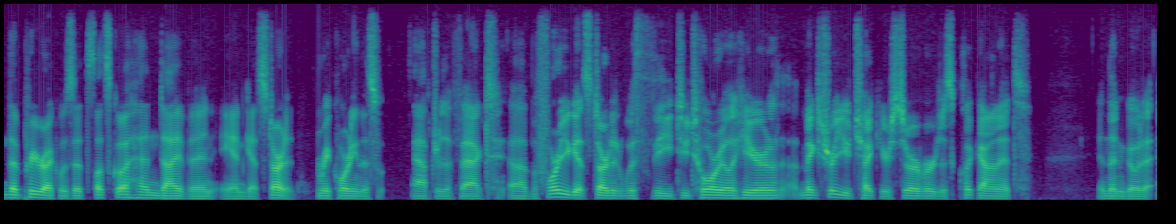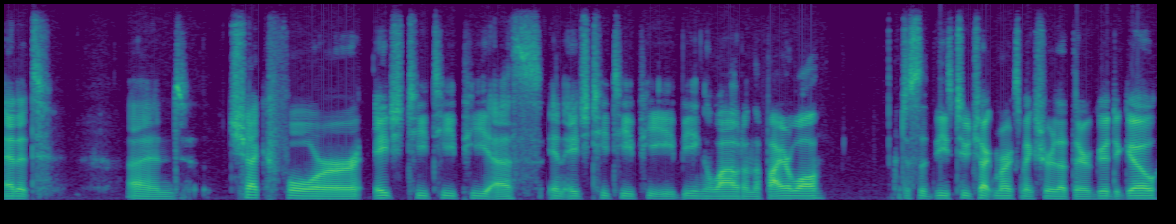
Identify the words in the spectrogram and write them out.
the prerequisites. Let's go ahead and dive in and get started. I'm recording this after the fact. Uh, before you get started with the tutorial here, make sure you check your server. Just click on it and then go to edit and check for HTTPS and HTTP being allowed on the firewall. Just these two check marks, make sure that they're good to go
